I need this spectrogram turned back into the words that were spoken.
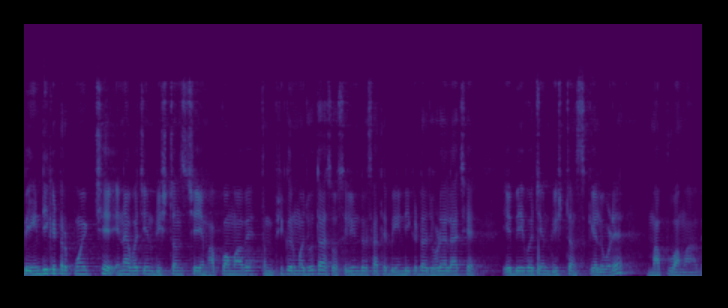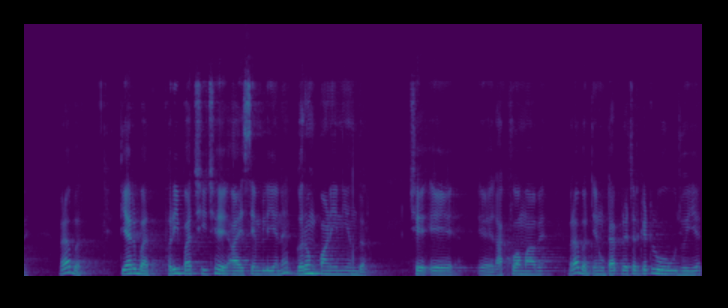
બે ઇન્ડિકેટર પોઈન્ટ છે એના વચ્ચેનું ડિસ્ટન્સ છે એ માપવામાં આવે. તમે ફિગરમાં જોતા હશો, સિલિન્ડર સાથે બે ઇન્ડિકેટર જોડેલા છે, એ બે વચ્ચેનું ડિસ્ટન્સ સ્કેલ વડે માપવામાં આવે. બરાબર? ત્યારબાદ ફરી પાછી છે આ એસેમ્બલી અને ગરમ પાણીની અંદર છે એ રાખવામાં આવે. બરાબર? તેનું ટેમ્પરેચર કેટલું હોવું જોઈએ?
